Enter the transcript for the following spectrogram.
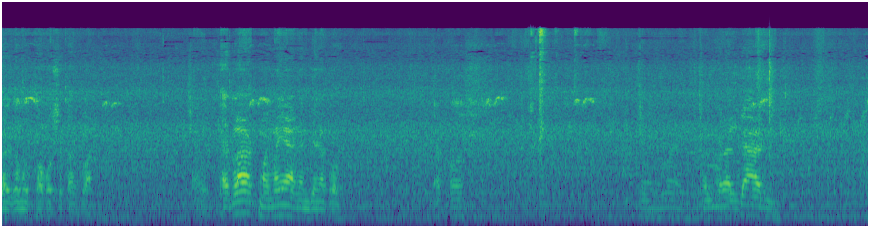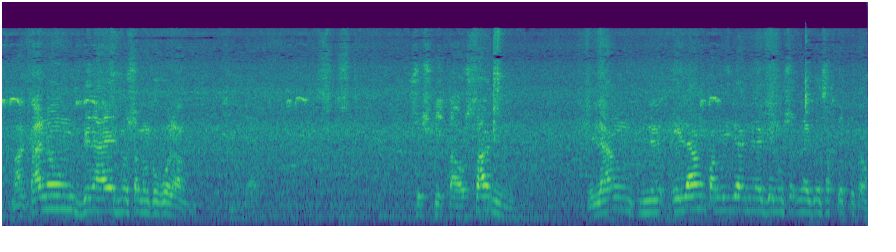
Gagamot pa ako sa Tarlac. Tarlac, mamaya, nandyan ako. Tapos, ito naman. Kalmarat dyan. Magkano binayad mo sa mangkukulam? 60,000. Ilang ilang pamilya nilagyan mo sa nilagyan sa sakit ito?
